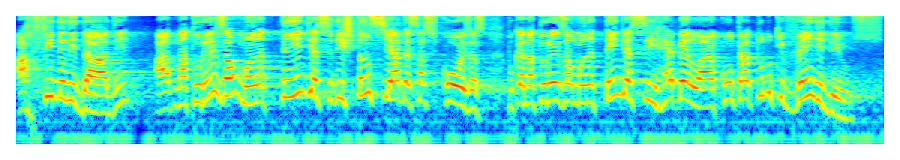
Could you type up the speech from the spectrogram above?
à fidelidade, a natureza humana tende a se distanciar dessas coisas, porque a natureza humana tende a se rebelar contra tudo que vem de Deus.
